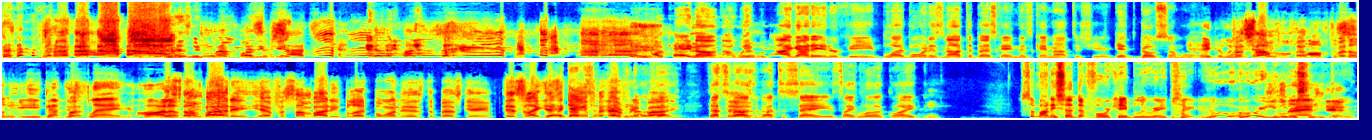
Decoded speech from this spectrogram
Blizzard Mountain is okay, no, no, we, we- I got to intervene. Bloodborne is not the best game that's came out this year. Get go somewhere. Anchor For some- chat for- off for for- Sony. He, he got this for- flag hard for up. right now. somebody, yeah, for somebody, Bloodborne is the best game. It's like it's Yeah, a game that's- for you know, everybody. that- that's what I was about to say. It's like, look, like mm-hmm. Somebody said the 4K Blu-ray player. Who who are you listening to?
